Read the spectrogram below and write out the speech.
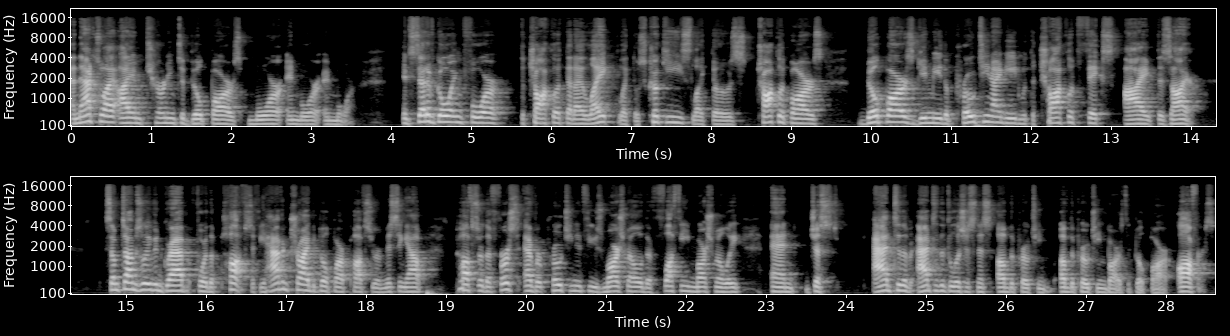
And that's why I am turning to built bars more and more and more. Instead of going for the chocolate that I like, like those cookies, like those chocolate bars, built bars give me the protein I need with the chocolate fix I desire. Sometimes we'll even grab for the puffs. If you haven't tried the built bar puffs, you're missing out. Puffs are the first ever protein infused marshmallow. They're fluffy, marshmallowy, and just add to the add to the deliciousness of the protein of the protein bars that Built Bar offers.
